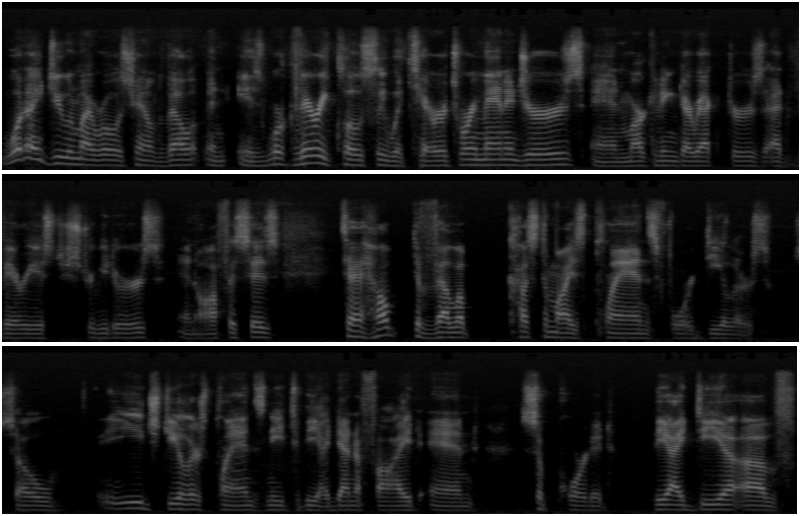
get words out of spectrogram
What I do in my role as channel development is work very closely with territory managers and marketing directors at various distributors and offices to help develop customized plans for dealers. So each dealer's plans need to be identified and supported. The idea of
